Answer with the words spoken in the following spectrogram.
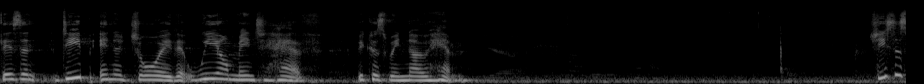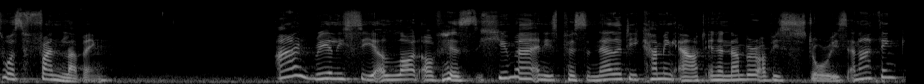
There's a deep inner joy that we are meant to have because we know him. Jesus was fun loving. I really see a lot of his humor and his personality coming out in a number of his stories. And I think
